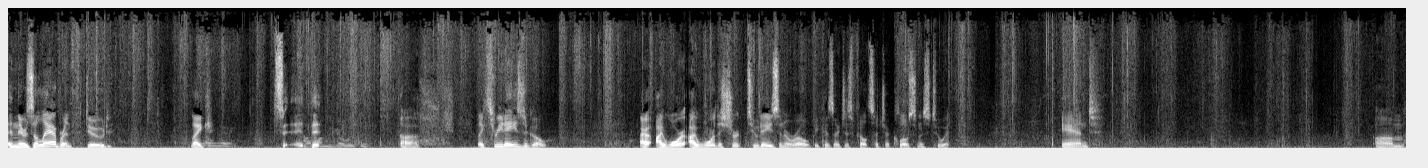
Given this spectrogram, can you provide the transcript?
and there's a labyrinth, dude. Like, it- th- uh, like three days ago. I, I wore I wore the shirt two days in a row because I just felt such a closeness to it, and um,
